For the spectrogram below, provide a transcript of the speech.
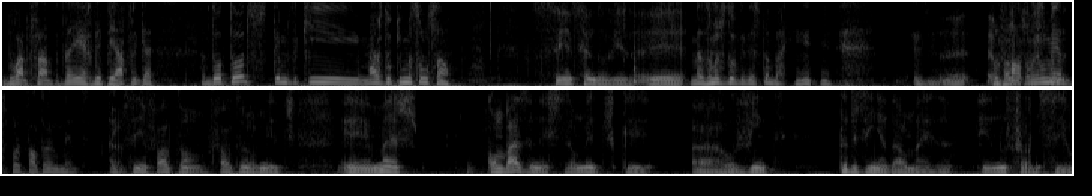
do WhatsApp da RDP África. Doutores, temos aqui mais do que uma solução, Sim, sem dúvida. É, mas umas dúvidas também. é, Porque faltam responder- elementos, porque faltam elementos. Sim. Sim, faltam, faltam elementos. Eh, mas, com base nestes elementos que a ouvinte Terezinha da Almeida eh, nos forneceu,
